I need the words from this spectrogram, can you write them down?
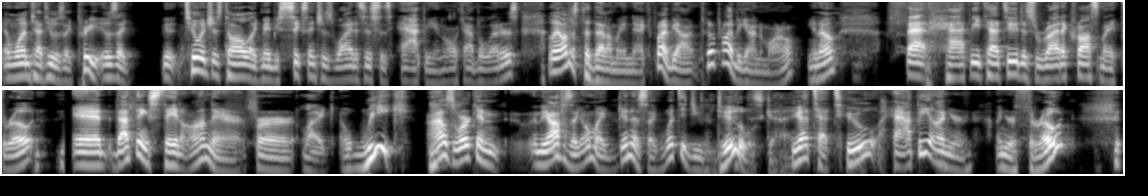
and one tattoo was like pretty. It was like two inches tall, like maybe six inches wide. It just says "happy" in all capital letters. I'm like, I'll just put that on my neck. It'll probably be on. It'll probably be gone tomorrow. You know, fat happy tattoo just right across my throat, and that thing stayed on there for like a week. I was working in the office, like, oh my goodness, like what did you do? This guy. You got tattoo happy on your on your throat.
